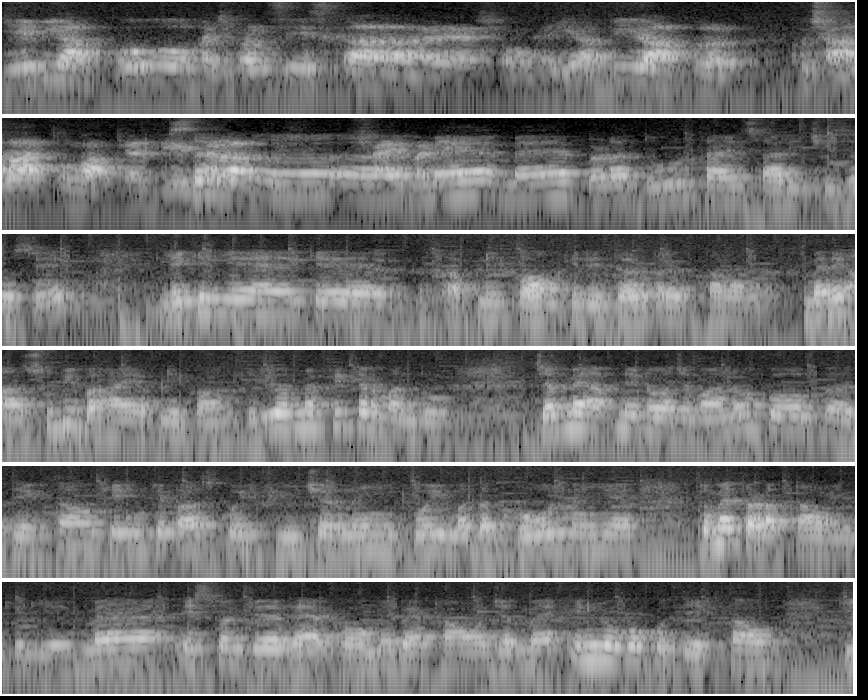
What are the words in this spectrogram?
ये भी आपको बचपन से इसका शौक है। ये अभी आप कुछ हालात देखकर आप मैं मैं बड़ा दूर था इन सारी चीज़ों से लेकिन ये है कि अपनी कौम के लिए दर्द रखता हूँ। मैंने आँसू भी बहाए अपनी कौम के लिए और मैं फ़िक्रमंद हूँ। जब मैं अपने नौजवानों को देखता हूँ कि इनके पास कोई फ्यूचर नहीं कोई मतलब गोल नहीं है तो मैं तड़पता हूँ इनके लिए। मैं इस वक्त जो है गैर कौम में बैठा हूँ। जब मैं इन लोगों को देखता हूँ कि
